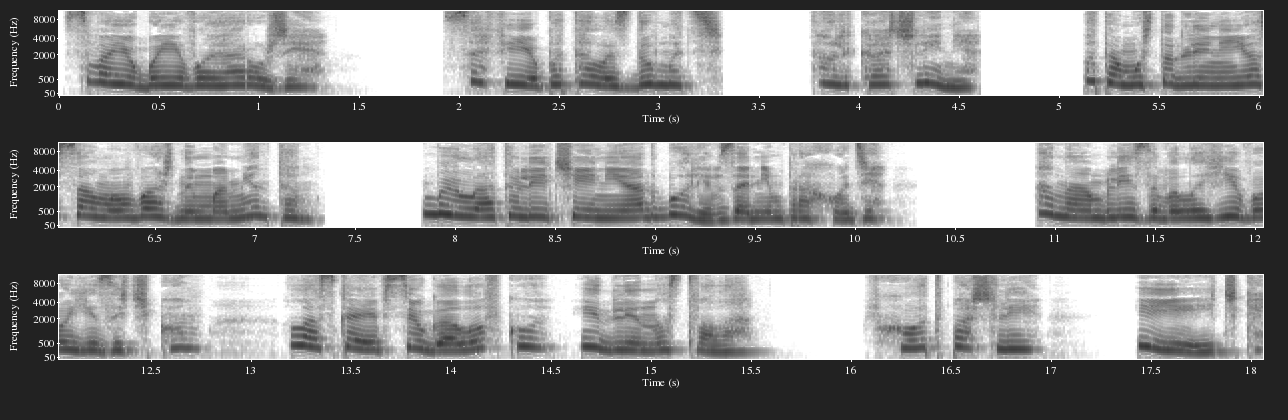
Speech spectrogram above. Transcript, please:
свое боевое оружие. София пыталась думать только о члене, потому что для нее самым важным моментом было отвлечение от боли в заднем проходе. Она облизывала его язычком, лаская всю головку и длину ствола. В ход пошли и яички.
